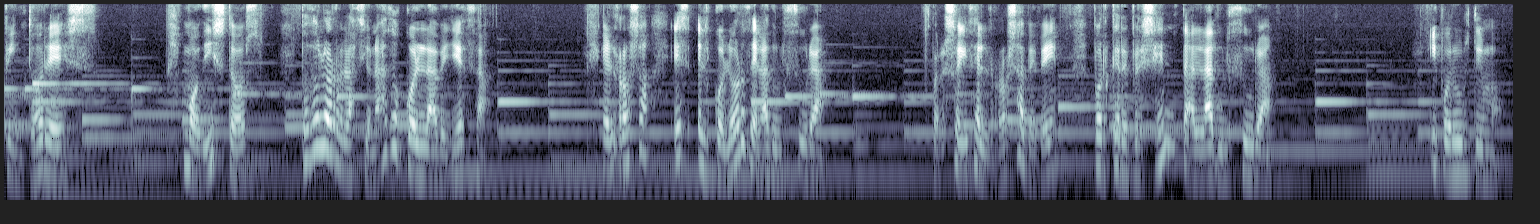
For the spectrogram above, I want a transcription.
pintores, modistos, todo lo relacionado con la belleza. El rosa es el color de la dulzura. Por eso dice el rosa bebé, porque representa la dulzura. Y por último,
